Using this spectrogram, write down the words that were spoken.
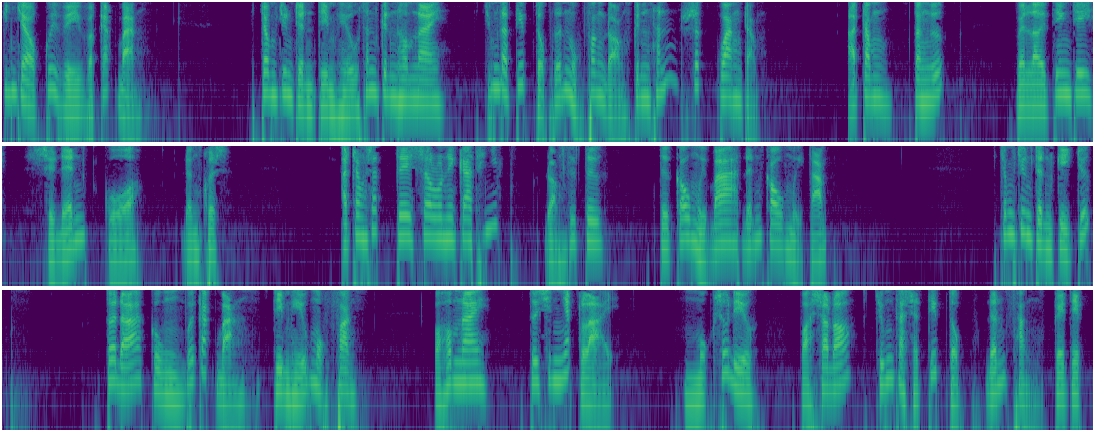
Kính chào quý vị và các bạn. Trong chương trình tìm hiểu Thánh Kinh hôm nay, chúng ta tiếp tục đến một phân đoạn kinh thánh rất quan trọng. Ở trong Tân ước, về lời tiên tri, sự đến của Đấng Christ. Ở trong sách Thessalonica thứ nhất, đoạn thứ tư, từ câu 13 đến câu 18. Trong chương trình kỳ trước, tôi đã cùng với các bạn tìm hiểu một phần, và hôm nay tôi xin nhắc lại một số điều và sau đó chúng ta sẽ tiếp tục đến phần kế tiếp.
